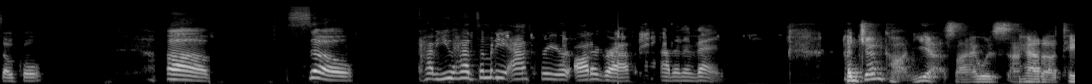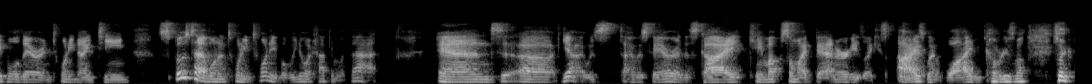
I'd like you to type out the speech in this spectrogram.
So cool. Uh, so, have you had somebody ask for your autograph at an event? At Gen Con, yes. I was I had a table there in 2019. Supposed to have one in 2020, but we know what happened with that. And uh, yeah, I was I was there, and this guy came up, saw my banner. He's like, his eyes went wide, he covered his mouth. He's like,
